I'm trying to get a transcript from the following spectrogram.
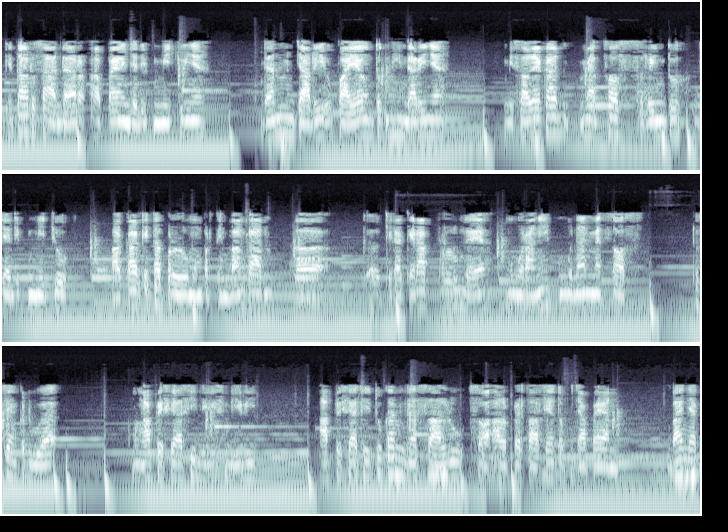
kita harus sadar apa yang jadi pemicunya dan mencari upaya untuk menghindarinya. Misalnya kan medsos sering tuh jadi pemicu, maka kita perlu mempertimbangkan uh, kira-kira perlu nggak ya mengurangi penggunaan medsos. Terus yang kedua, mengapresiasi diri sendiri. Apresiasi itu kan nggak selalu soal prestasi atau pencapaian. Banyak,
